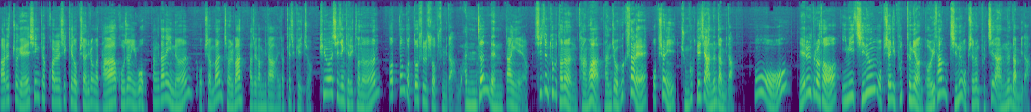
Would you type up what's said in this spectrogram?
아래쪽에 신격화를 시킨 옵션 이런 거 다 고정이고 상단에 있는 옵션만 절반 가져갑니다. 이렇게 적혀 있죠. 퓨어 시즌 캐릭터 는 어떤 것도 쓸 수 없습니다. 완전 맨땅이에요. 시즌 2부터는 강화, 단조, 흑살에 옵션이 중복되지 않는답니다. 오, 예를 들어서 이미 지능 옵션이 붙으면 더 이상 지능 옵션은 붙진 않는답니다.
